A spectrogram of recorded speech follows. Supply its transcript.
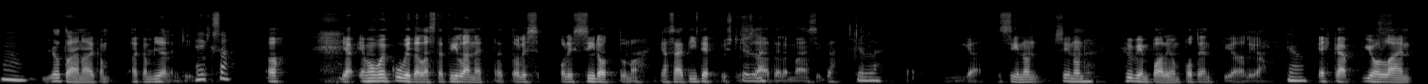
hmm. jotain aika, aika mielenkiintoista. Eikö oh. Ja, ja mä voin kuvitella sitä tilannetta, että olisi, olisi sidottuna ja sä et itse pysty Kyllä. säätelemään sitä. Kyllä. Ja siinä on, siinä on hyvin paljon potentiaalia. Joo. Ehkä jollain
